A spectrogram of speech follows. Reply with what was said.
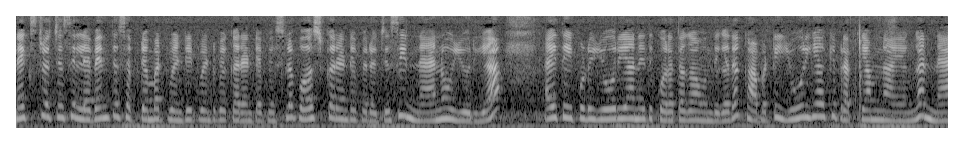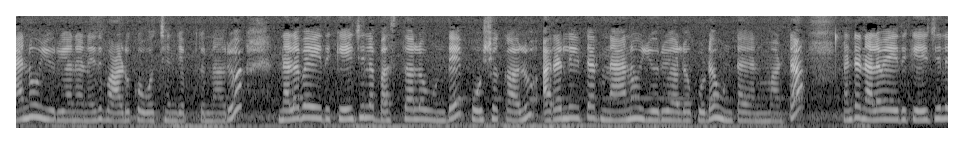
నెక్స్ట్ వచ్చేసి eleventh September twenty twenty five current అఫేర్స్లో ఫస్ట్ కరెంట్ అఫేర్ వచ్చేసి నానో యూరియా అయితే ఇప్పుడు యూరియా అనేది కొరతగా ఉంది కదా కాబట్టి యూరియాకి ప్రత్యామ్నాయంగా నానో యూరియాని అనేది వాడుకోవచ్చు అని చెప్తున్నారు. నలభై ఐదు కేజీల బస్తాలో ఉండే పోషకాలు అర లీటర్ నానో యూరియాలో కూడా ఉంటాయన్నమాట. అంటే నలభై ఐదు కేజీల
